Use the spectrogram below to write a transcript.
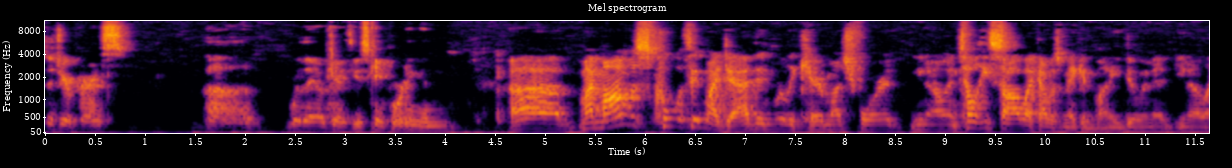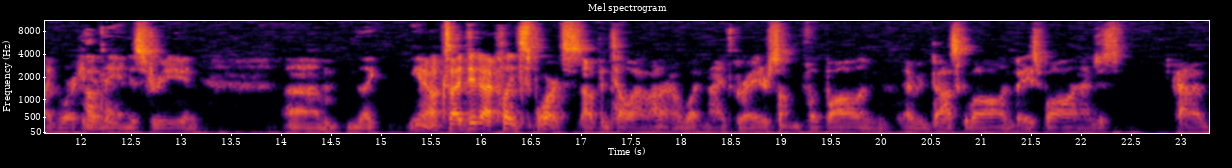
Did your parents, uh, were they okay with you skateboarding? And Uh, my mom was cool with it. My dad didn't really care much for it, you know, until he saw like I was making money doing it, you know, like working in the industry and, um, like, you know, because I did, I played sports up until I don't know what ninth grade or something, football and every basketball and baseball, and I just kind of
